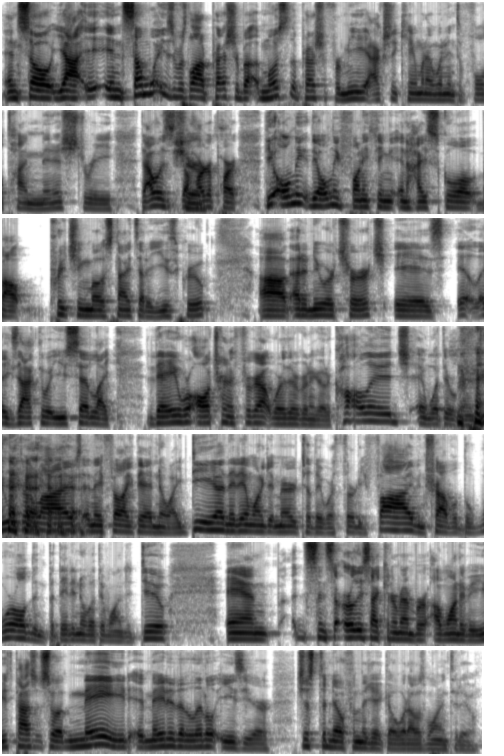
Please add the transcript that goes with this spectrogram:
And so, yeah, in some ways there was a lot of pressure, but most of the pressure for me actually came when I went into full time ministry. That was sure. the harder part. The only the only funny thing in high school about preaching most nights at a youth group uh, at a newer church is it, exactly what you said. Like they were all trying to figure out where they were going to go to college and what they were going to do with their lives, and they felt like they had no idea, and they didn't want to get married till they were 35 and traveled the world, and, but they didn't know what they wanted to do. And since the earliest I can remember, I wanted to be a youth pastor, so it made it made it a little easier just to know from the get go what I was wanting to do.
